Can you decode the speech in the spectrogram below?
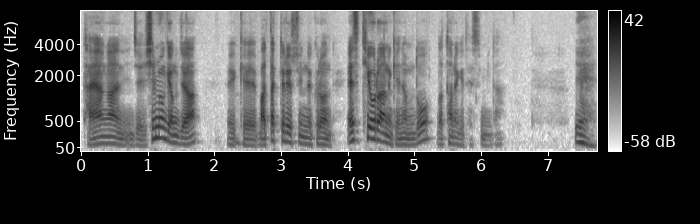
다양한 이제 실물 경제와 이렇게 맞닥뜨릴 수 있는 그런 STO라는 개념도 나타나게 됐습니다. 예.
